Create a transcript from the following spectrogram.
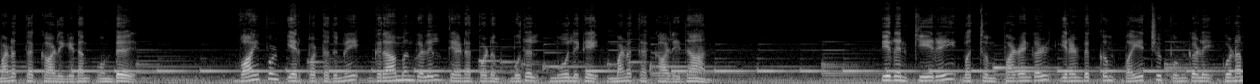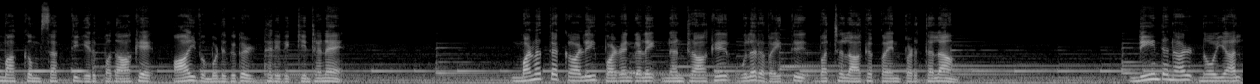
மணத்தக்காளியிடம் உண்டு. வாய்ப்புண் ஏற்பட்டதுமே கிராமங்களில் தேடப்படும் முதல் மூலிகை மணத்தக்காளிதான். இதன் கீரை மற்றும் பழங்கள் இரண்டுக்கும் வயிற்று புண்களை குணமாக்கும் சக்தி இருப்பதாக ஆய்வு முடிவுகள் தெரிவிக்கின்றன. மணத்தக்காளி பழங்களை நன்றாக உலர வைத்து வற்றலாக பயன்படுத்தலாம். நீண்ட நாள் நோயால்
